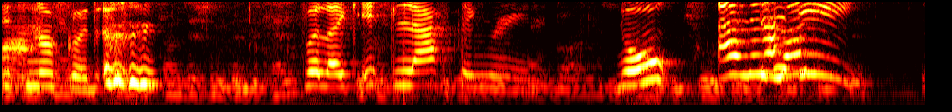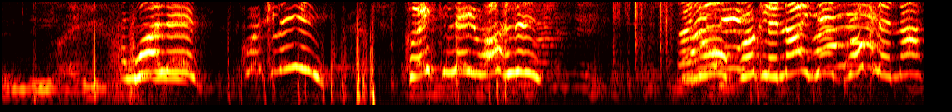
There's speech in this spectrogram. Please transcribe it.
it's not good. but like it's laughing rain. No. Daddy. Wallace, quickly, quickly, Wallace. I know, Brooklyn, not yet, Brooklyn, not.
